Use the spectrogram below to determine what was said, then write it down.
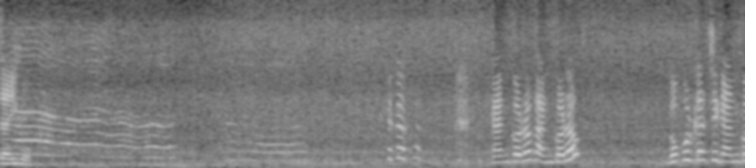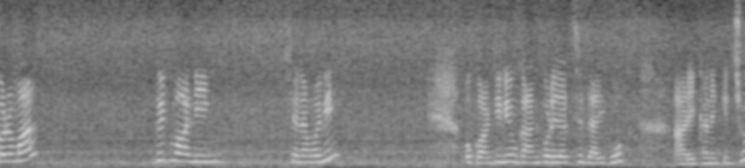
যাই হোক। গান করো গান করো। গোপুর কাছে গান করো, মা। গুড মর্নিং সেনামণি। ও কন্টিনিউ গান করে যাচ্ছে, যাই হোক। আর এখানে কিছু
